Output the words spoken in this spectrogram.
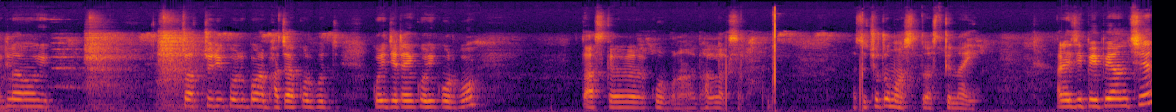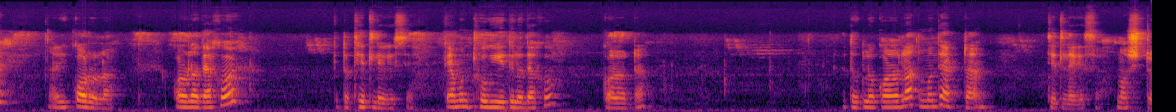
এগুলো ওই চচ্চড়ি করব আর ভাজা করব, করি যেটাই করি করব। তা আজকে আর করব না ভালো লাগছে না। আচ্ছা ছোটো মাছ তো আজকে নাই। আর এই যে পেঁপে আনছে আর এই করলা। করলা দেখো এটা থেতলে গেছে। কেমন ঠগিয়ে দিল দেখো করলাটা। এতগুলো করলা তার মধ্যে একটা থেতলে গেছে, নষ্ট।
